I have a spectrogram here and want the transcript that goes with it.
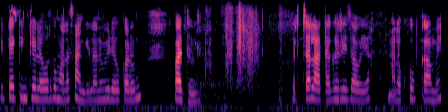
ती पॅकिंग केल्यावर तुम्हाला सांगेल आणि व्हिडिओ काढून पाठवेल. तर चला आता घरी जाऊया. मला खूप काम आहे.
